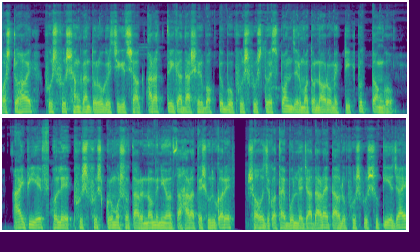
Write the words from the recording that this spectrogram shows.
কষ্ট হয়। ফুসফুস সংক্রান্ত রোগের চিকিৎসক আরাত্রিকা দাসের বক্তব্য ফুসফুস তো স্পঞ্জের মতো নরম একটি প্রত্যঙ্গ। আইপিএফ হলে ফুসফুস ক্রমশ তার নমনীয়তা হারাতে শুরু করে। সহজ কথায় বললে যা দাঁড়ায় তা হলো ফুসফুস শুকিয়ে যায়।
